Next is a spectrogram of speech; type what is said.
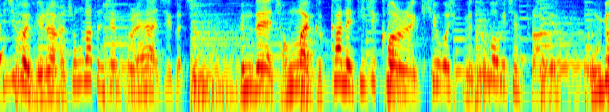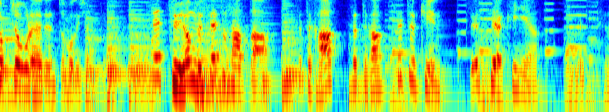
physical 기르려면 총 같은 champ를 해야지 그쵸? 근데 정말 극한의 physical을 키우고 싶으면 뚜벅이 champ를 하세요. 공격적으로 해야 되는 뚜벅이 champ. 세트 형들 세트 샀다. 세트 각? 세트 각? 세트 퀸. 세트야 퀸이야. 세트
